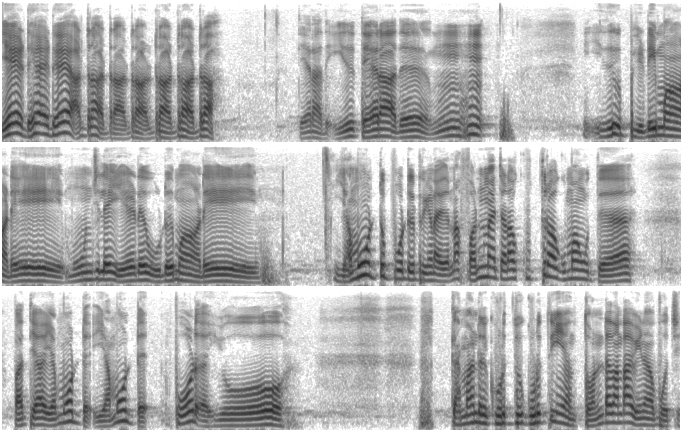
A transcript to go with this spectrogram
ஏ டே டே அட்ரா அட்ரா அட்ரா அட்ரா அட்ரா அட்ரா. தேராது. இது தேராது. ம் இது பிடிமாடே. மூஞ்சிலே ஏடு உடுமாடே. எமௌண்ட்டு போட்டுக்கிட்டுருக்கீங்கடா இது என்ன ஃபன் மேட்சாடா குத்துறா குமா குத்து. பாத்தியா எமோட்டு எமோட்டு போடு. ஐயோ. கமாண்டர் கொடுத்து கொடுத்து என் தொண்டை தாண்டா வீணாக போச்சு.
